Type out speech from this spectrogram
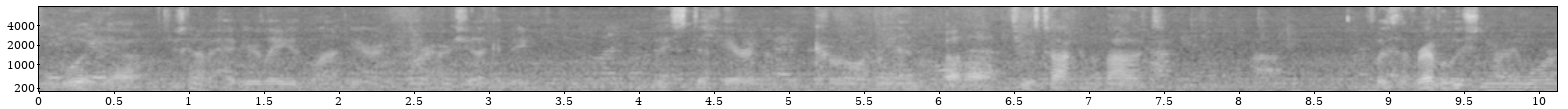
Would yeah. She's gonna have a heavier lady with blonde hair. I remember her, she had like a big, big stiff hair and then a big curl on the end. Uh-huh. She was talking about, was the Revolutionary War?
